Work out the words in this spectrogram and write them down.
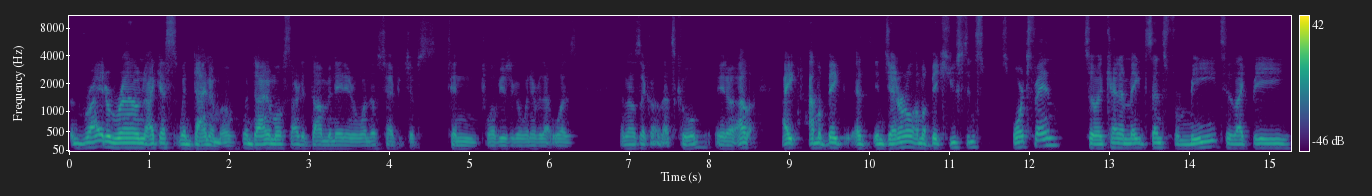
right around, I guess, when Dynamo, when Dynamo started dominating and won those championships 10, 12 years ago, whenever that was. And I was like, oh, that's cool. You know, I, I I'm a big, in general, I'm a big Houston sports fan. So it kind of made sense for me to like be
